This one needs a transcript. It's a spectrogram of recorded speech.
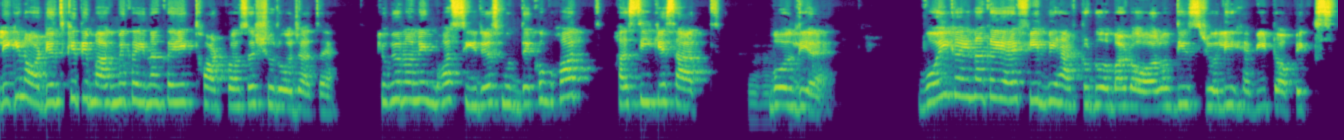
लेकिन ऑडियंस के दिमाग में कहीं ना कहीं एक थॉट प्रोसेस शुरू हो जाता है क्योंकि उन्होंने एक बहुत सीरियस मुद्दे को बहुत हँसी के साथ बोल दिया है। वो ही कहीं ना कहीं I feel we have to do about all of these really heavy topics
